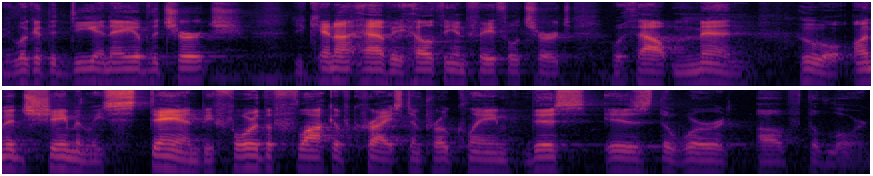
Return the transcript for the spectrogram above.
We look at the DNA of the church. You cannot have a healthy and faithful church without men who will unashamedly stand before the flock of Christ and proclaim, This is the word of the Lord.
